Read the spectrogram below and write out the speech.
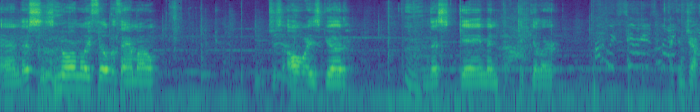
And this is normally filled with ammo. Which is always good. In this game in particular. I can jump.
